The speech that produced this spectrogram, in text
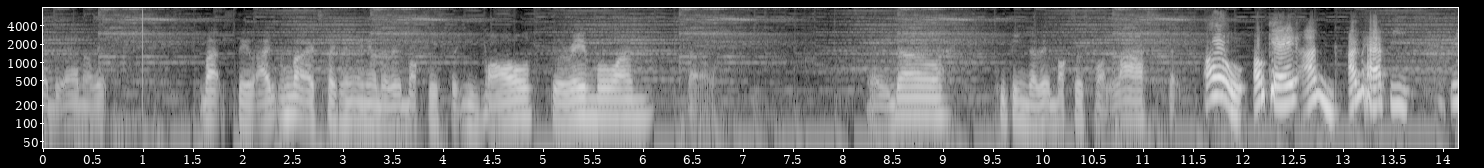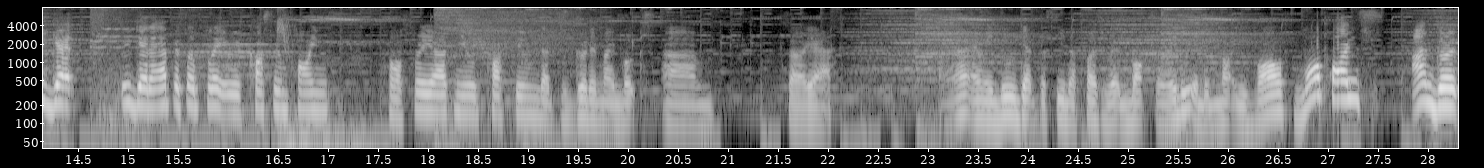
at the end of it. But still, I'm not expecting any of the red boxes to evolve to a rainbow one. So there we go. Keeping the red boxes for last. Oh, okay. I'm I'm happy. We get we get an episode plate with costume points for Freya's new costume. That's good in my books. Um, so yeah. Alright, and we do get to see the first red box already. It did not evolve. More points. I'm good.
